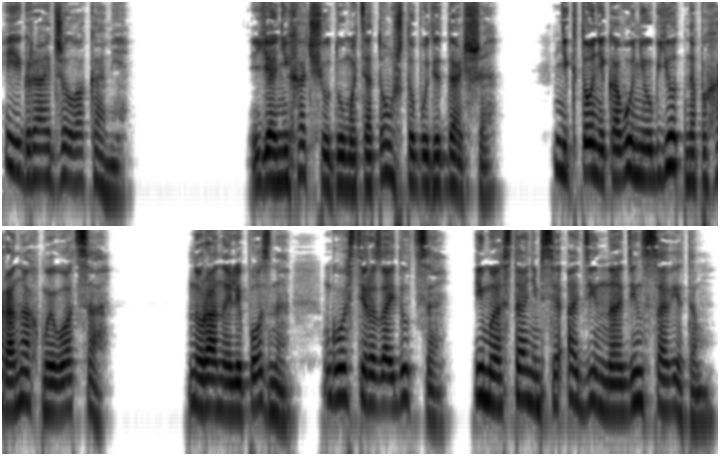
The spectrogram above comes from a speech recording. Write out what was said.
и играет желваками. Я не хочу думать о том, что будет дальше. Никто никого не убьет на похоронах моего отца. Но рано или поздно гости разойдутся, и мы останемся один на один с советом.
